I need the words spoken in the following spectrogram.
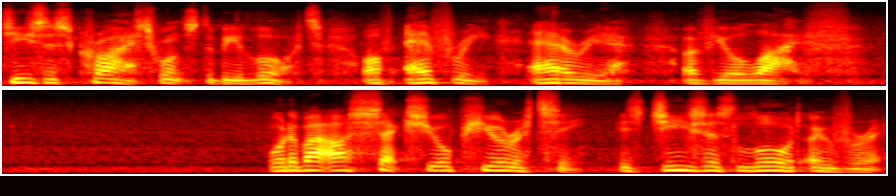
Jesus Christ wants to be Lord of every area of your life. What about our sexual purity? Is Jesus Lord over it?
